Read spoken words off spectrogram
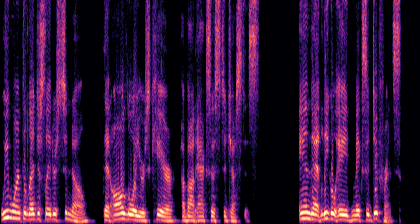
We want the legislators to know that all lawyers care about access to justice and that legal aid makes a difference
